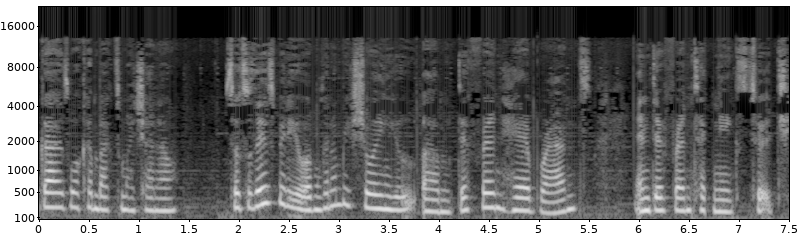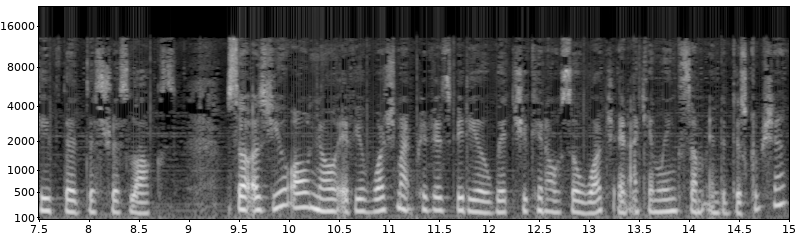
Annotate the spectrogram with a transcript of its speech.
guys. Welcome back to my channel. So today's video i'm going to be showing you um, different hair brands and different techniques to achieve the distress locs. So as you all know if you've watched my previous video which you can also watch and i can link some in the description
